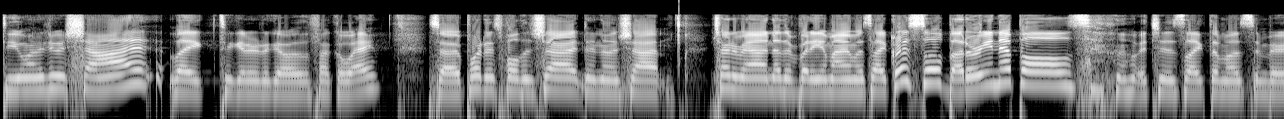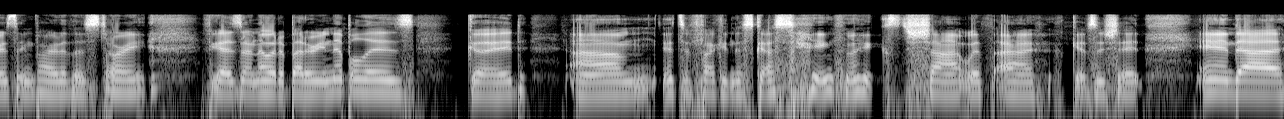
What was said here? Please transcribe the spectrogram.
do you want to do a shot? Like to get her to go the fuck away. So I poured us both a shot, did another shot, turned around, another buddy of mine was like, Crystal, buttery nipples, which is like the most embarrassing part of this story. If you guys don't know what a buttery nipple is, good. Um, it's a fucking disgusting like shot with uh, who gives a shit. And uh,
